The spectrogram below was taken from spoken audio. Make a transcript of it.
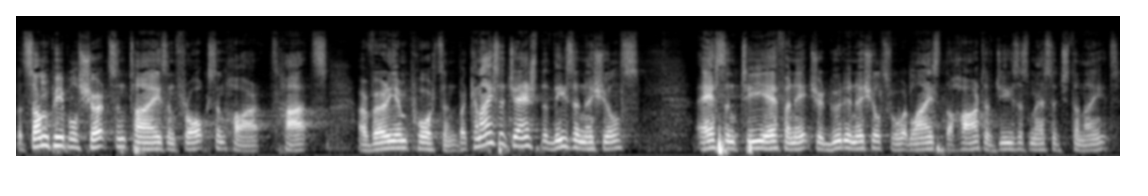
But some people, shirts and ties and frocks and hats are very important. But can I suggest that these initials S and T, F and H are good initials for what lies at the heart of Jesus' message tonight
